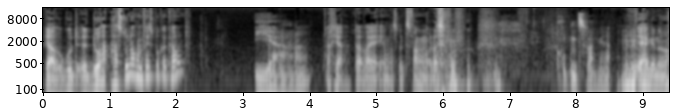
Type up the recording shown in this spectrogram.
Ja, gut, äh, du hast du noch einen Facebook-Account? Ja. Ach ja, da war ja irgendwas mit Zwang oder so. Gruppenzwang, ja. ja, genau.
